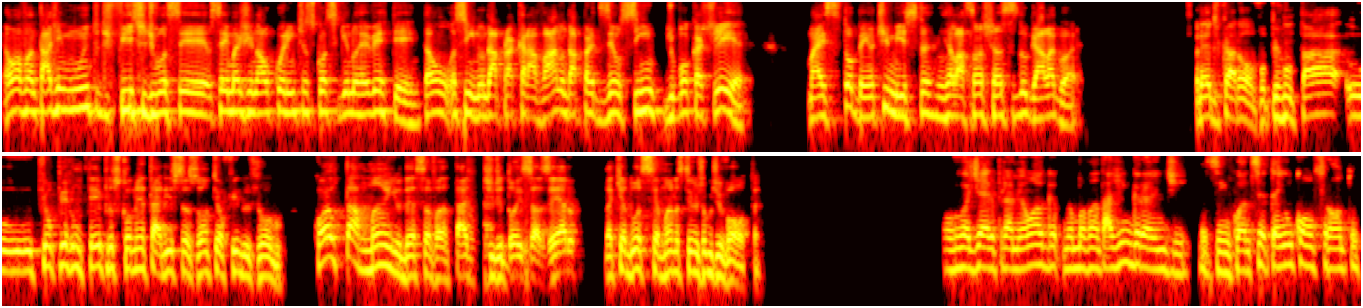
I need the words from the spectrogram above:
é uma vantagem muito difícil de você, você imaginar o Corinthians conseguindo reverter. Então, assim, não dá para cravar, não dá para dizer o sim de boca cheia, mas estou bem otimista em relação às chances do Galo agora. Fred Carol, vou perguntar o que eu perguntei para os comentaristas ontem ao fim do jogo. Qual é o tamanho dessa vantagem de 2 a 0? Daqui a duas semanas tem o um jogo de volta. O Rogério, para mim é uma, uma vantagem grande. Assim, quando você tem um confronto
